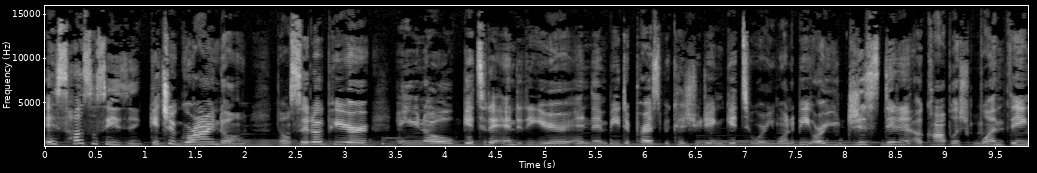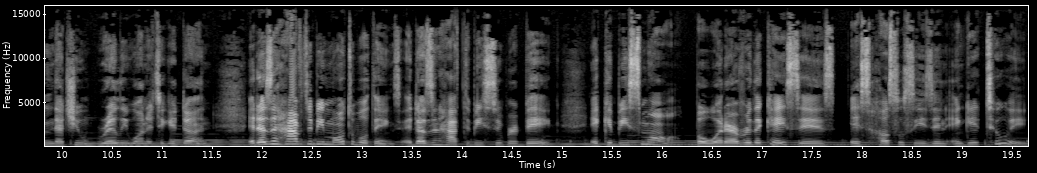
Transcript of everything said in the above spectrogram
It's hustle season. Get your grind on. Don't sit up here and, you know, get to the end of the year and then be depressed because you didn't get to where you want to be or you just didn't accomplish one thing that you really wanted to get done. It doesn't have to be multiple things, it doesn't have to be super big. It could be small, but whatever the case is, it's hustle season and get to it.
